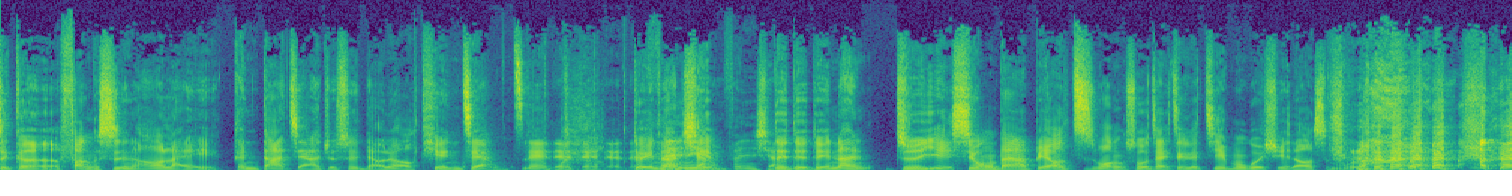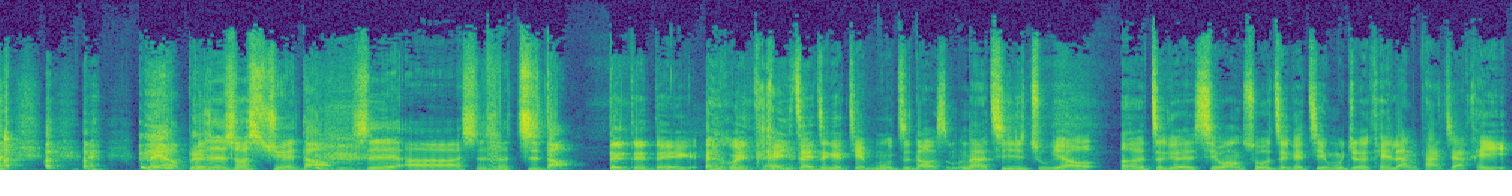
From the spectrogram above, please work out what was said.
这个方式，然后来跟大家就是聊聊天这样子。对对对对对，那你也分享。对对对，那就是也希望大家不要指望说在这个节目会学到什么了。没有，不是说学到，是呃，是说知道。对对对，会可以在这个节目知道什么？那其实主要呃，这个希望说这个节目就是可以让大家可以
